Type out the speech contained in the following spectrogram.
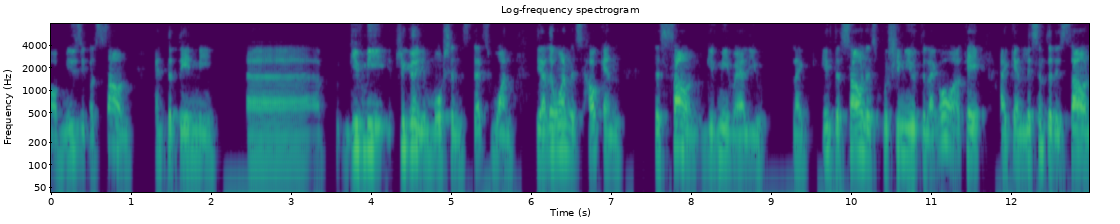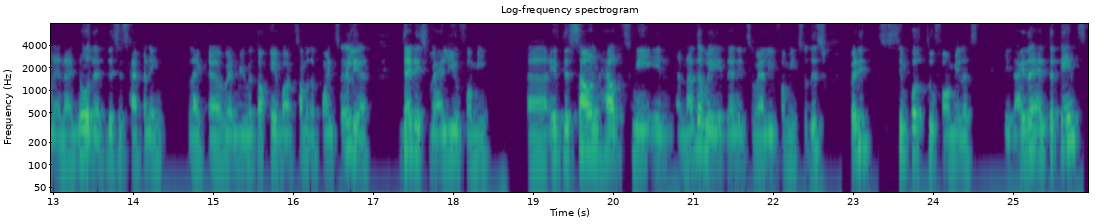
or music or sound entertain me? Uh, give me trigger emotions. That's one. The other one is how can the sound give me value? like if the sound is pushing you to like oh okay i can listen to this sound and i know that this is happening like uh, when we were talking about some of the points earlier that is value for me uh, if the sound helps me in another way then it's value for me so this very simple two formulas it either entertains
